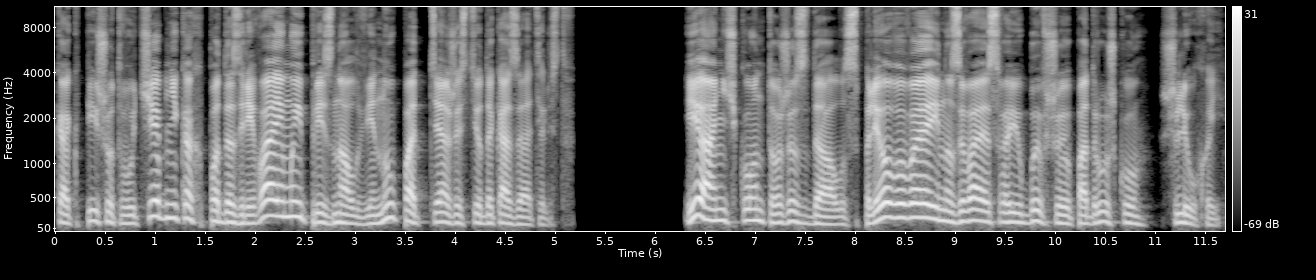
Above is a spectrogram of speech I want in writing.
как пишут в учебниках, подозреваемый признал вину под тяжестью доказательств. И Анечку он тоже сдал, сплевывая и называя свою бывшую подружку шлюхой.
